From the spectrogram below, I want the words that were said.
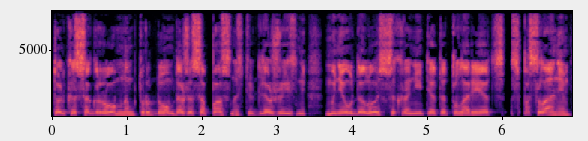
Только с огромным трудом, даже с опасностью для жизни, мне удалось сохранить этот ларец с посланием,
